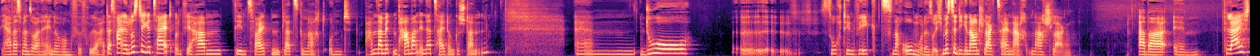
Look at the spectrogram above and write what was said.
ja, was man so an Erinnerungen für früher hat. Das war eine lustige Zeit und wir haben den zweiten Platz gemacht und haben damit ein paar Mal in der Zeitung gestanden. Ähm, Duo äh, sucht den Weg nach oben oder so. Ich müsste die genauen Schlagzeilen nach, nachschlagen. Aber ähm, Vielleicht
